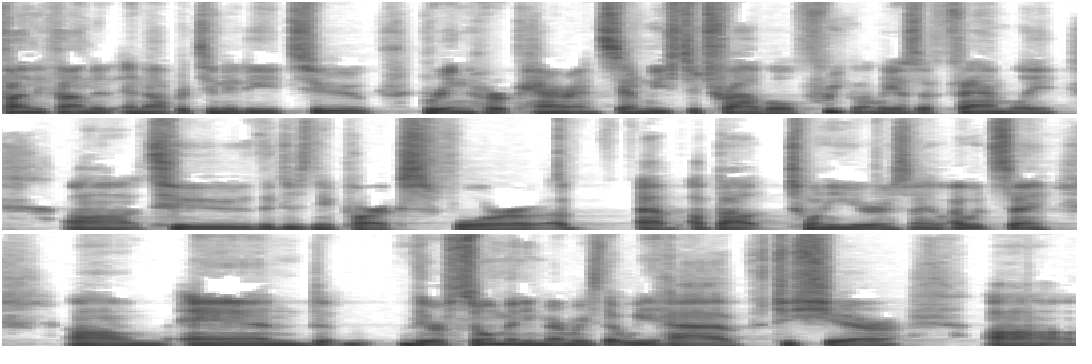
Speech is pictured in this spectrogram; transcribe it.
finally found an opportunity to bring her parents, and we used to travel frequently as a family uh, to the Disney parks for a, a, about 20 years, I, I would say. Um, and there are so many memories that we have to share uh,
